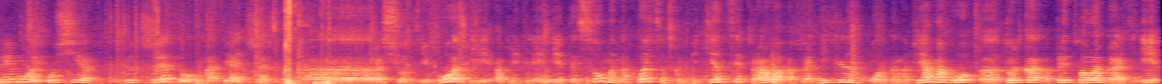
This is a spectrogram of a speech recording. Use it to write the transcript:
прямой ущерб бюджету, опять же, э, расчет его и определение этой суммы находится в компетенции правоохранительных органов. Я могу э, только предполагать и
